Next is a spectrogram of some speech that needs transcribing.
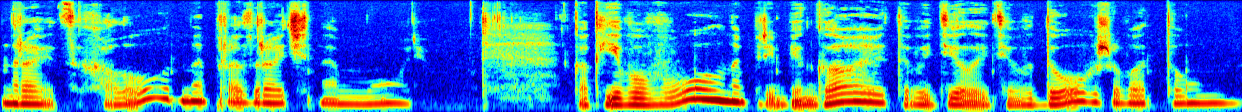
нравится холодное, прозрачное море. Как его волны прибегают, и вы делаете вдох животом.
